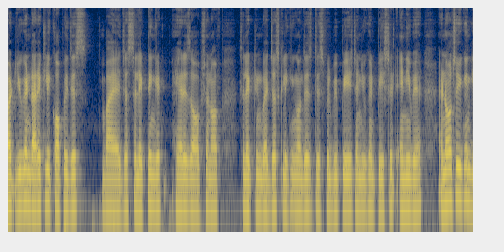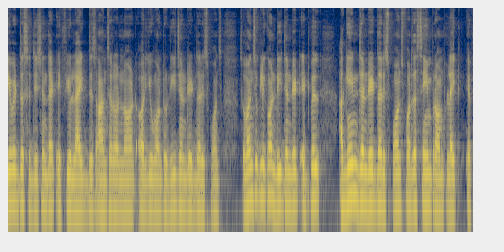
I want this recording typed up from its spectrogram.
but you can directly copy this by just selecting it. Here is the option of selecting by just clicking on this. This will be pasted and you can paste it anywhere. And also you can give it the suggestion that if you like this answer or not or you want to regenerate the response. So once you click on regenerate it will again generate the response for the same prompt like if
